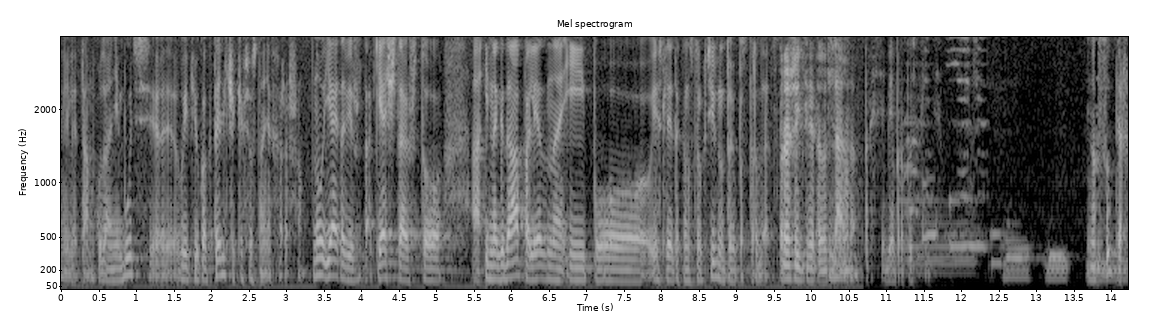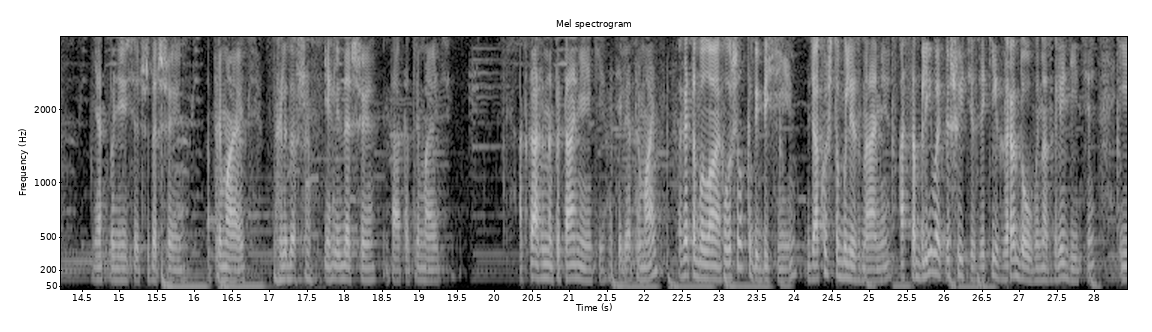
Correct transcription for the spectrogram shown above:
или там куда-нибудь, э, выпью коктейльчик, и все станет хорошо. Ну, я это вижу так. Я считаю, что а, иногда полезно и по, если это конструктивно, то и пострадать. пражыць гэта ўсё Да, да. пра сябе прапусціць ну супер я спадзяюся чытачы атрымаюць Глядаши. і гледачы так атрымаюць адказы на пытанні якія хацелі атрымаць гэта была глушылка BBC Дзякуй што былі з намі. Асабліва пішыце з якіх гарадоў вы нас глядзіце і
